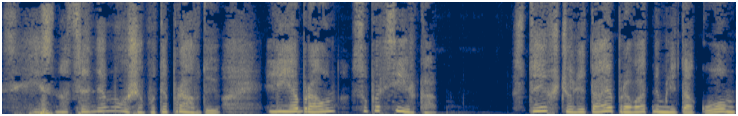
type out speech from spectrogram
Звісно, це не може бути правдою. Лія Браун суперзірка. З тих, що літає приватним літаком,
